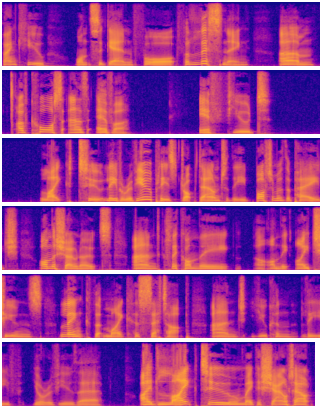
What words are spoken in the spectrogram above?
thank you once again for for listening. Um, of course, as ever, if you'd like to leave a review, please drop down to the bottom of the page on the show notes and click on the uh, on the iTunes link that Mike has set up, and you can leave your review there. I'd like to make a shout out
